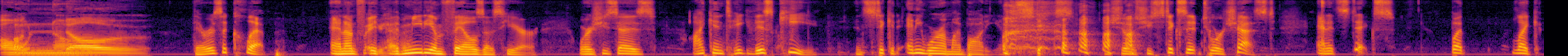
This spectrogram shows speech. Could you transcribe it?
Oh, oh no. No. There is a clip, and unf- it, the medium fails us here, where she says, I can take this key and stick it anywhere on my body and it sticks. and so she sticks it to her chest and it sticks. But like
